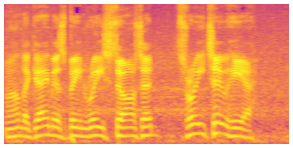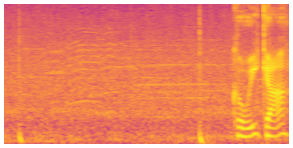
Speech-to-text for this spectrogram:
Well, the game has been restarted. 3-2 here. Kuikka.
